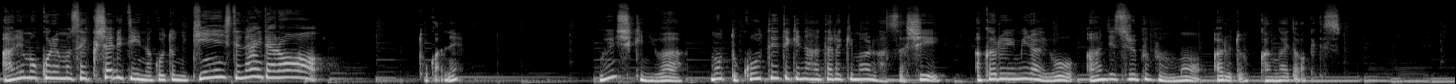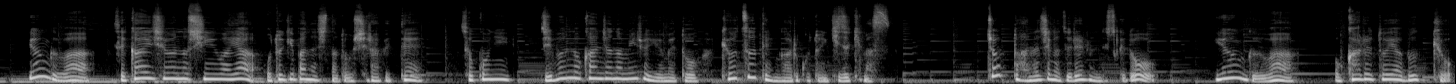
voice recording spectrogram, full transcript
あれもこれもセクシャリティなことに起因してないだろうとかね。無意識にはもっと肯定的な働きもあるはずだし明るい未来を暗示する部分もあると考えたわけです。ユングは世界中の神話やおとぎ話などを調べてそこに自分の患者の見る夢と共通点があることに気づきますちょっと話がずれるんですけどユングはオカルトや仏教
